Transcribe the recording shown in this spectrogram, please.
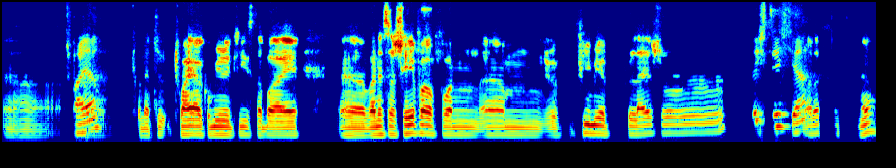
äh, Twire? von der Twire Community ist dabei, äh, Vanessa Schäfer von ähm, Female Pleasure. Richtig, ja. Das, ne?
